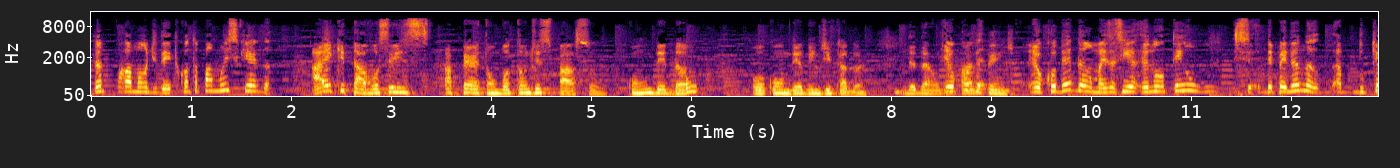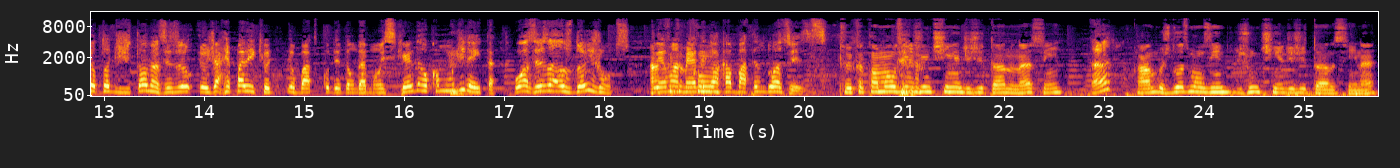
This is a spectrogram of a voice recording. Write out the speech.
tanto para a mão direita quanto para a mão esquerda. Aí que tá, vocês apertam o botão de espaço com o dedão ou com o dedo indicador. Dedão. Eu com, o de- depende. eu com o dedão, mas assim, eu não tenho. Dependendo do que eu tô digitando, às vezes eu, eu já reparei que eu, eu bato com o dedão da mão esquerda ou com a mão direita. Ou às vezes os dois juntos. Ah, é uma merda com- que eu acabo batendo duas vezes. Tu fica com a mãozinha juntinha digitando, né? Assim. Hã? Com as duas mãozinhas juntinhas digitando, assim, né?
